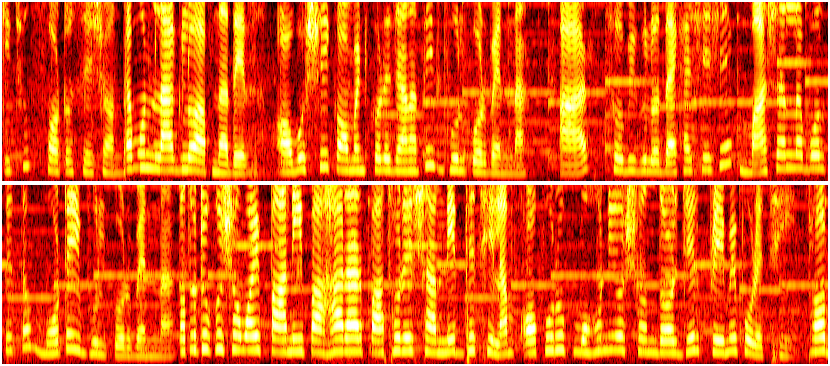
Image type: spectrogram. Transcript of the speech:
কিছু ফটো সেশন। কেমন লাগল আপনাদের? অবশ্যই কমেন্ট করে জানাতে ভুল করবেন না। আর ছবিগুলো দেখা শেষে মাশাল্লাহ বলতে তো মোটেই ভুল করবেন না। ততটুকু সময় পানি, পাহাড় আর পাথরের সান্নিধ্যে ছিলাম, অপরূপ মোহনীয় সৌন্দর্যের প্রেমে পড়েছি। সব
